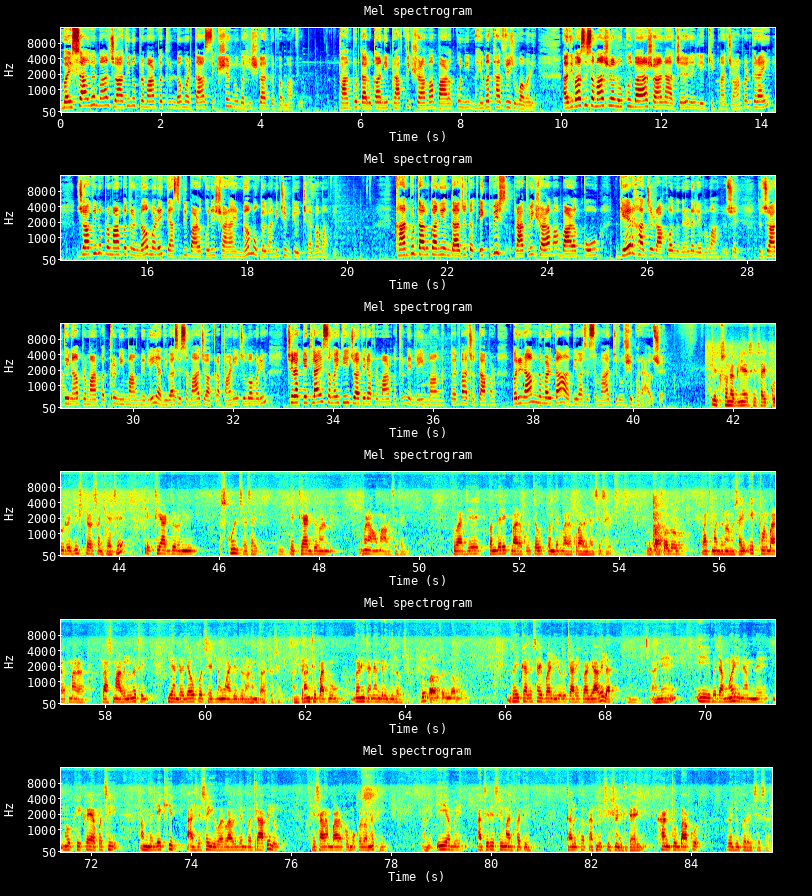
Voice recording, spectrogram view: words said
મહીસાગરમાં જાતિનું પ્રમાણપત્ર ન મળતા શિક્ષણનો બહિષ્કાર કરવામાં આવ્યો. ખાનપુર તાલુકાની પ્રાથમિક શાળામાં બાળકોની નહિવત હાજરી જોવા મળી. આદિવાસી સમાજના લોકો દ્વારા શાળાના આચાર્યને લેખિતમાં જાણ પણ કરાઈ. જાતિનું પ્રમાણપત્ર ન મળે ત્યાં સુધી બાળકોને શાળાએ ન મોકલવાની ચીમકી ઉચ્ચારવામાં આવી. ખાનપુર તાલુકાની અંદાજિત એકવીસ પ્રાથમિક શાળામાં બાળકો ગેરહાજર રાખવાનો નિર્ણય લેવામાં આવ્યો છે. તો જાતિના પ્રમાણપત્રની માંગને લઈ આદિવાસી સમાજ આકરા પાણી જોવા મળ્યું. છેલ્લા કેટલાય સમયથી જાતિના પ્રમાણપત્રને લઈ માંગ કરવા છતાં પણ પરિણામ ન મળતા આદિવાસી સમાજ રોષે ભરાયો છે. એકસો ને અગ્યાસી સાહેબ કુલ રજિસ્ટર સંખ્યા છે. એકથી આઠ ધોરણની સ્કૂલ છે સાહેબ. એકથી આઠ ધોરણ ભણાવવામાં આવે છે સાહેબ. તો આજે પંદરેક બાળકો ચૌદ પંદર બાળકો આવેલા છે સાહેબ. પાંચમા ધોરણમાં? સાહેબ એક પણ બાળક મારા ક્લાસમાં આવેલું નથી. બેન રજા ઉપર છે એટલે હું આજે ધોરણ સંભાળતો સાહેબ. અને ત્રણથી પાંચનું ગણિત અને અંગ્રેજી લઉં છું. શું કારણ સાહેબ નામનું? ગઈકાલે સાહેબ વાલીઓ ચારેક વાગે આવેલા. અને એ બધા મળીને અમને મૌખિક કયા પછી અમને લેખિત આજે સહીઓવાળું આવેદનપત્ર આપેલું કે શાળામાં બાળકો મોકલવા નથી. અને એ અમે આચાર્યશ્રી મારફતે તાલુકા પ્રાથમિક શિક્ષણ અધિકારી ખાનપુર બાકોર રજૂ કરેલ છે, સર.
